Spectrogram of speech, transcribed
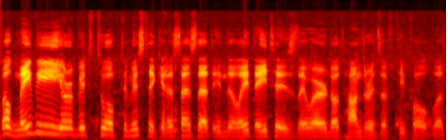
Well, maybe you're a bit too optimistic in a sense that in the late 80s there were not hundreds of people, but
